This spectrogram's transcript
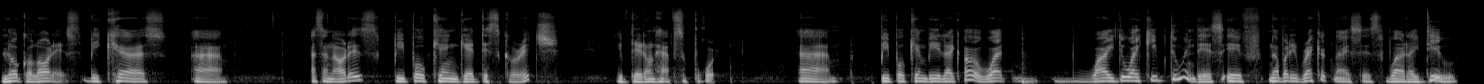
local artists because uh, as an artist, people can get discouraged if they don't have support. Um, people can be like, "Oh, what? Why do I keep doing this if nobody recognizes what I do?"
